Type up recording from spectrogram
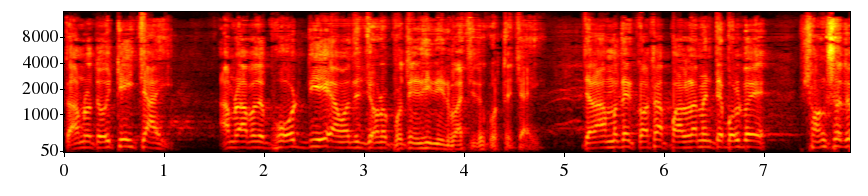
তো আমরা তো ওইটাই চাই। আমরা আমাদের ভোট দিয়ে আমাদের জনপ্রতিনিধি নির্বাচিত করতে চাই। যারা আমাদের কথা পার্লামেন্টে বলবে, সংসদে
